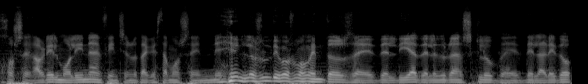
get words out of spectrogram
José Gabriel Molina, en fin, se nota que estamos en, los últimos momentos eh, del día del Endurance Club eh, de Laredo.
